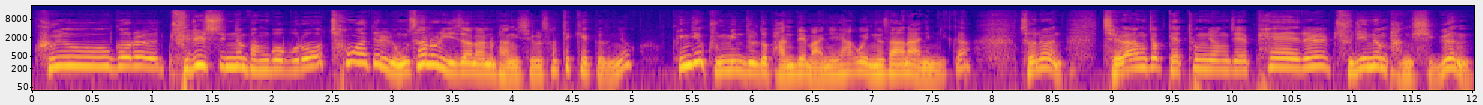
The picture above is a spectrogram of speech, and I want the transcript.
그거를 줄일 수 있는 방법으로 청와대를 용산으로 이전하는 방식을 선택했거든요. 굉장히 국민들도 반대 많이 하고 있는 사안 아닙니까? 저는 제왕적 대통령제 폐해를 줄이는 방식은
